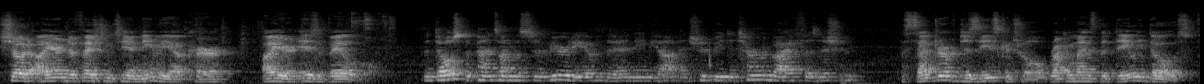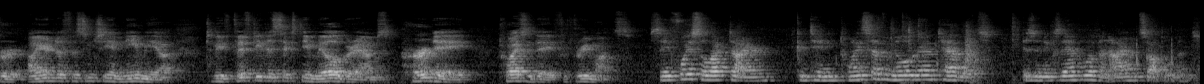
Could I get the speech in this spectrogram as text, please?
should iron deficiency anemia occur, iron is available. The dose depends on the severity of the anemia and should be determined by a physician. The Center of Disease Control recommends the daily dose for iron deficiency anemia to be 50 to 60 milligrams per day, twice a day for three months. Safeway Select Iron, containing 27 milligram tablets, is an example of an iron supplement.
